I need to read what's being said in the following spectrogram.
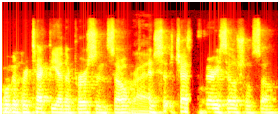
able to protect the other person. So Right. and chess is very social. So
